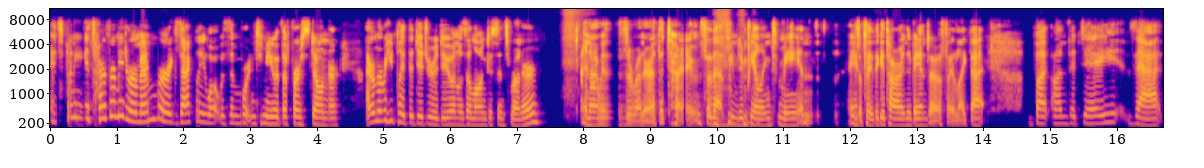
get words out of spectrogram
It's funny, it's hard for me to remember exactly what was important to me with the first donor. I remember he played the didgeridoo and was a long distance runner. And I was a runner at the time. So that seemed appealing to me. And I used to play the guitar and the banjo. So I like that. But on the day that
